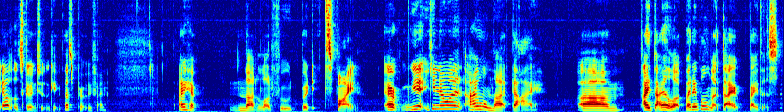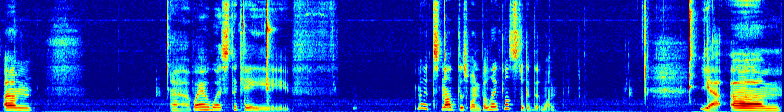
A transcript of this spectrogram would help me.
yeah let's go into the cape. That's probably fine. I have not a lot of food but it's fine. Uh, yeah you know what? I will not die. Um i die a lot but i will not die by this. Um uh, where was the cave? It's not this one, but like, let's look at that one. Yeah, um...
